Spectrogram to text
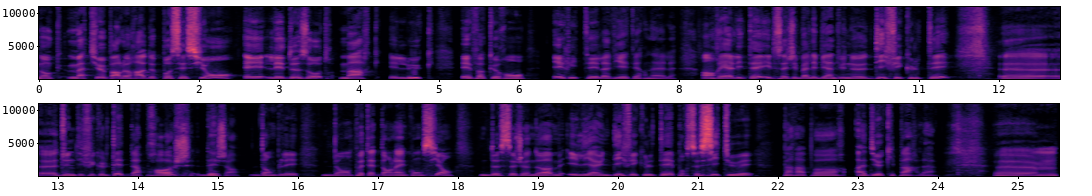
Donc Matthieu parlera de possession et les deux autres, Marc et Luc, évoqueront hériter la vie éternelle. En réalité, il s'agit bel et bien d'une difficulté, euh, d'une difficulté d'approche déjà d'emblée, dans peut-être dans l'inconscient de ce jeune homme, il y a une difficulté pour se situer par rapport à Dieu qui parle. Euh,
